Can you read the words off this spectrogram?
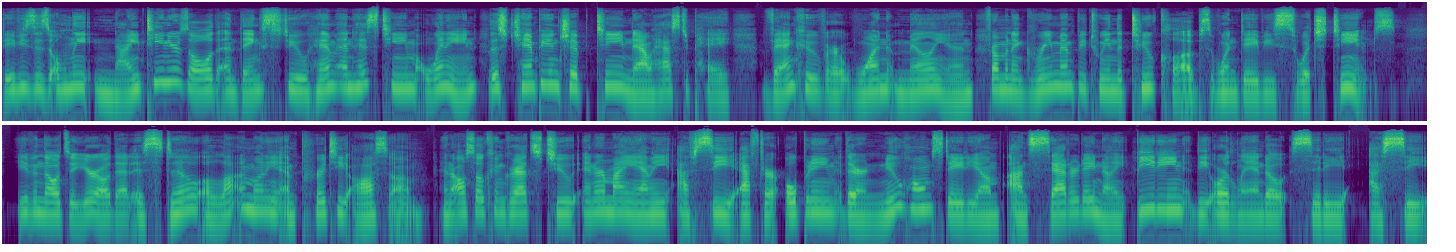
Davies is only 19 years old, and thanks to him and his team winning, this championship team now has to pay Vancouver 1 million from an agreement between the two clubs when Davies switched teams. Even though it's a euro, that is still a lot of money and pretty awesome. And also, congrats to Inter Miami FC after opening their new home stadium on Saturday night, beating the Orlando City SC.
